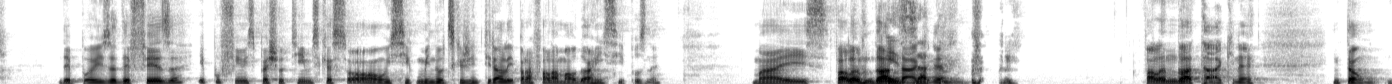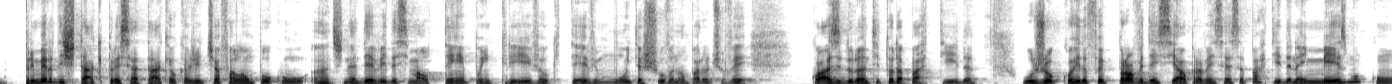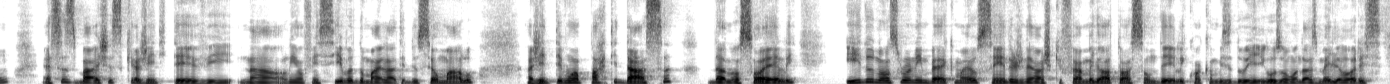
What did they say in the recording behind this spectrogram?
depois a defesa e por fim o Special Teams, que é só uns 5 minutos que a gente tira ali para falar mal do Cipos, né? Mas falando do ataque, né? falando do ataque, né? Então, primeiro destaque para esse ataque é o que a gente já falou um pouco antes, né? Devido a esse mau tempo incrível que teve, muita chuva, não parou de chover quase durante toda a partida. O jogo corrida foi providencial para vencer essa partida, né? E mesmo com essas baixas que a gente teve na linha ofensiva do Mailata e do seu Malo, a gente teve uma partidaça da nossa OL e do nosso running back Miles Sanders, né? Eu acho que foi a melhor atuação dele com a camisa do Eagles, ou uma das melhores,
